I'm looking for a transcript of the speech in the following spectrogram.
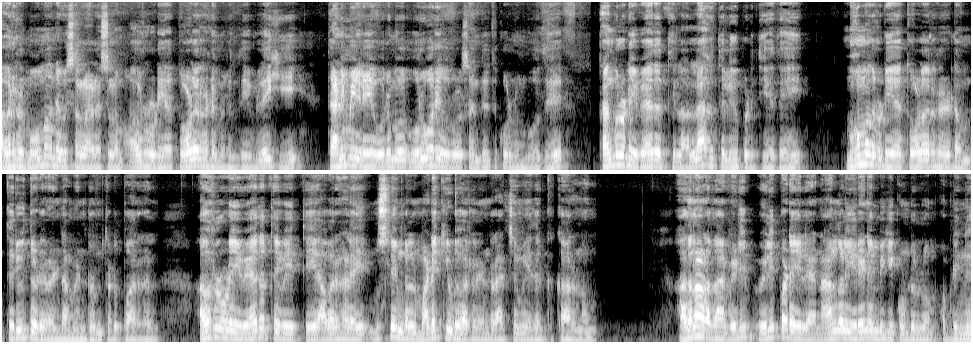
அவர்கள் முகமது நபி ஸல்லல்லாஹு அலுவலம் அவர்களுடைய தோழர்களிடமிருந்து விலகி தனிமையிலே ஒரு ஒருவரை ஒருவர் சந்தித்து கொள்ளும்போது தங்களுடைய வேதத்தில் அல்லாஹ் தெளிவுபடுத்தியதை முகமதுடைய தோழர்களிடம் தெரிவித்துவிட வேண்டாம் என்றும் தடுப்பார்கள். அவர்களுடைய வேதத்தை வைத்தே அவர்களை முஸ்லிம்கள் மடக்கி விடுவார்கள் என்ற அச்சமே இதற்கு காரணம். அதனால தான் வெளி வெளிப்படையில் நாங்களும் இறை நம்பிக்கை கொண்டுள்ளோம் அப்படின்னு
